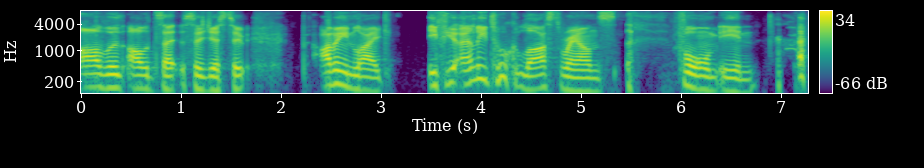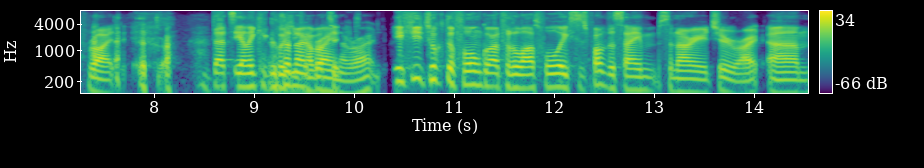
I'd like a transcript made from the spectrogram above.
I would I would say, suggest to. I mean, like if you only took last round's form in, right? Right. That's the only conclusion. It's a conclusion you come to. no-brainer, right? If you took the form guide for the last four weeks, it's probably the same scenario too, right? Um,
